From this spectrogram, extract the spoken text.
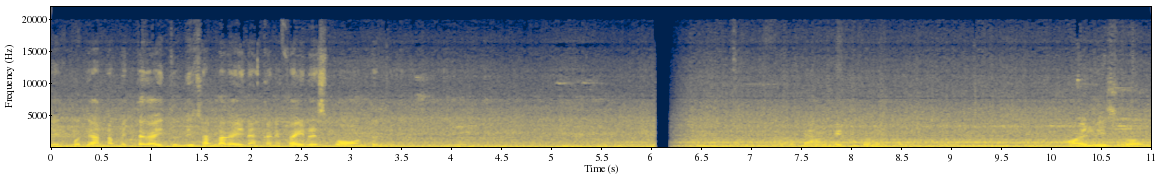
లేకపోతే అన్నం మెత్తగా అవుతుంది చల్లగా అయినాకనే ఫ్రైడ్ రైస్ బాగుంటుంది ఒక ప్యాన్ పెట్టుకొని ఆయిల్ వేసుకోవాలి.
